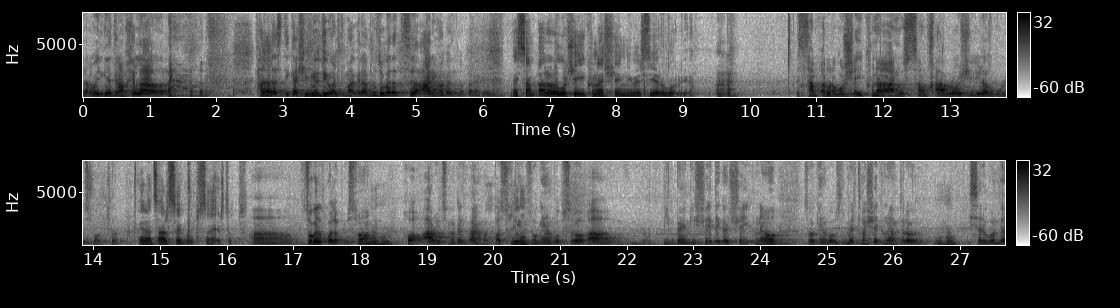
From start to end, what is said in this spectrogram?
წარმოიდგინეთ რამხელა ფანტასტიკაში მივდივართ მაგრამ ნუ ზოგადად არის მაგაზე ლაპარაკები. აი სამყარო როგორ შეიქმნა შენი ვერსია როგორია? სამყარო როგორ შეიქმნა? ანუ სამყაროში რას გულისხმობთ? აი რაც არსებობს საერთოდ. აა ზოგადად ყველაფერს, ხო? ხო, არ ვიცი მაგაზე, არა, მაგ პასუხი ზოგი ამბობს, რომ აა Big Bang-ის შედეგად შეიქმნაო, ზოგი ამბობს, რომ ერთმა შეიქმნა, იმიტომ რომ ისე როგორ და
